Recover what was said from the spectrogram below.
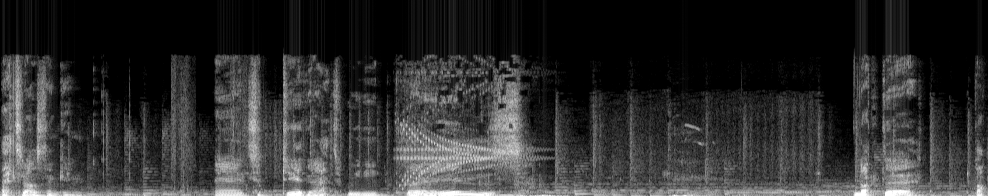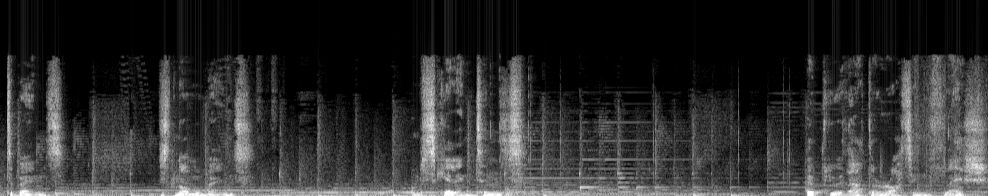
That's what I was thinking. And to do that, we need bones. Not the doctor bones, just normal bones. From skeletons. Hopefully without the rotting flesh.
